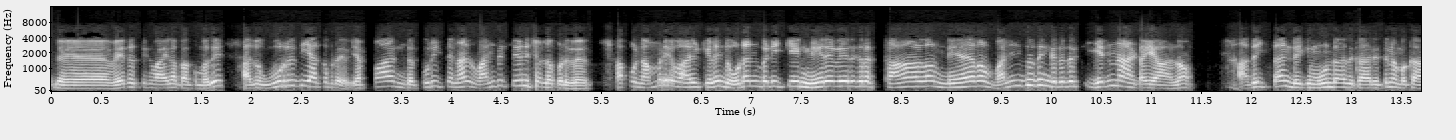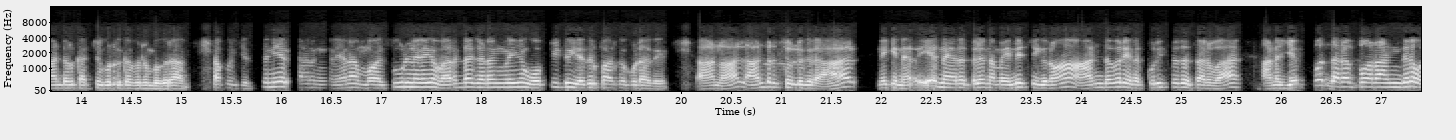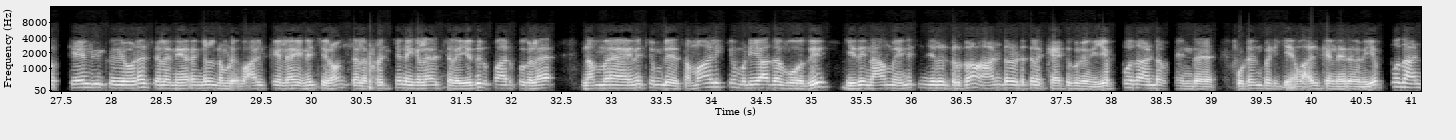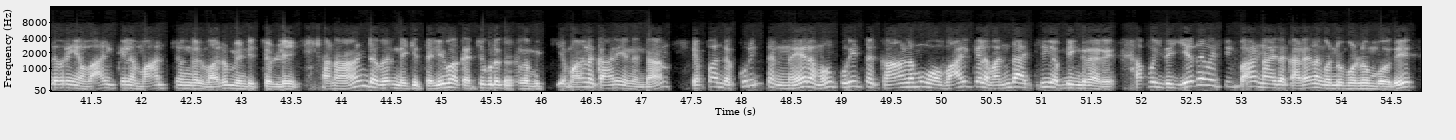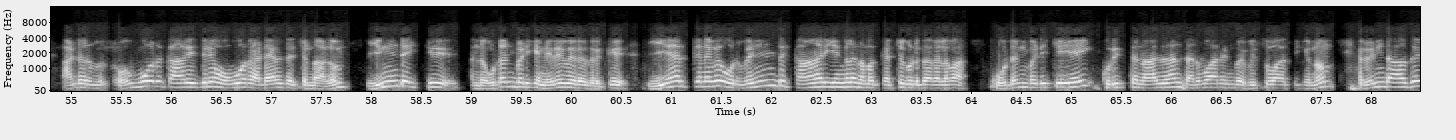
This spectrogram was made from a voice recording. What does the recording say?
வேதத்தின் வாயில பார்க்கும்போது அது உறுதியாக்கப்படுது எப்பா இந்த குறித்த நாள் வந்துச்சுன்னு சொல்லப்படுகிறது. அப்போ நம்முடைய வாழ்க்கையில இந்த உடன்படிக்கை நிறைவேறுகிற காலம் நேரம் வந்ததுங்கிறதுக்கு என்ன அடையாளம்? அதைத்தான் இன்றைக்கு மூன்றாவது காரியத்தை நமக்கு ஆண்டவர் கற்றுக் கொடுக்க விரும்புகிறார். அப்போ எத்தனையோ காரணங்கள் ஏன்னா சூழ்நிலையை வருட கடங்களையும் ஒப்பிட்டு எதிர்பார்க்க கூடாது. ஆனால் ஆண்டவர் சொல்லுகிறார் இன்னைக்கு நிறைய நேரத்துல நம்ம என்ன செய்கிறோம்? ஆண்டவர் எனக்கு குறித்ததை தருவார். ஆனா எப்ப தரப்போறாங்கிற ஒரு கேள்விக்குறியோட சில நேரங்கள் நம்முடைய வாழ்க்கையில என்ன செய்யறோம் சில பிரச்சனைகளை சில எதிர்பார்ப்புகளை நம்ம என்ன செய்ய முடியாது? சமாளிக்க முடியாத போது இதை நாம என்ன செஞ்சுட்டு இருக்கோம்? ஆண்டவர் இடத்துல கேட்டுக்கொள்வோம் எப்போது ஆண்டவர் இந்த உடன்படிக்கை என் வாழ்க்கையில் நிறைவேறும்? எப்போது ஆண்டவர் என் வாழ்க்கையில மாற்றங்கள் வரும் என்று சொல்லி. ஆனா ஆண்டவர் இன்னைக்கு தெளிவா கற்றுக் கொடுக்குற முக்கியமான காரியம் என்னன்னா எப்ப அந்த குறித்த நேரமும் குறித்த காலமும் உன் வாழ்க்கையில வந்தாச்சு அப்படிங்கிறாரு. அப்போ இதை எதை வச்சுப்பா? நான் இதை கடையில கொண்டு போடும் போது அண்டர் ஒவ்வொரு காரியத்திலையும் ஒவ்வொரு அடையாளத்தை சொன்னாலும் இன்றைக்கு அந்த உடன்படிக்கை நிறைவேறுவதற்கு ஏற்கனவே ஒரு ரெண்டு காரியங்களை நமக்கு கற்றுக் கொடுத்தார் அல்லவா? உடன்படிக்கையை குறித்த நாள் தான் தருவார் என்பதை விசுவாசிக்கணும். ரெண்டாவது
